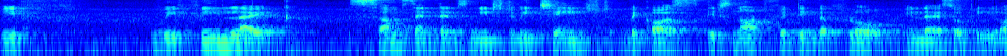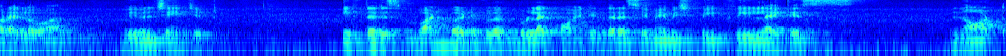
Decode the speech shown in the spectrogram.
If we feel like some sentence needs to be changed because it's not fitting the flow in the SOP or LOR, we will change it. If there is one particular bullet point in the resume which we feel like is not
